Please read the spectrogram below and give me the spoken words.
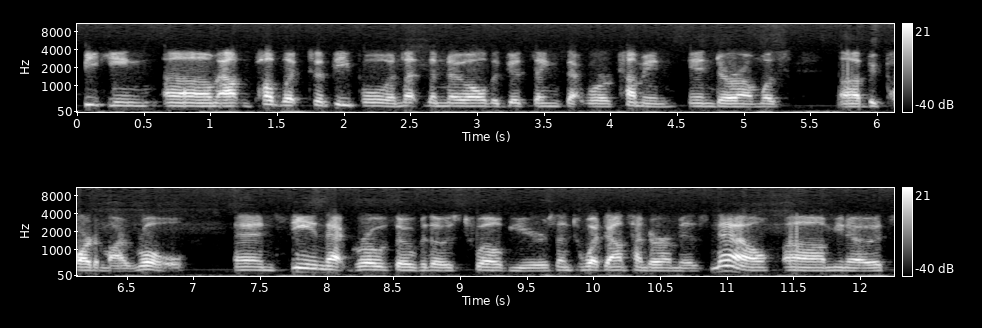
speaking um, out in public to people and letting them know all the good things that were coming in Durham was a big part of my role and seeing that growth over those 12 years and to what downtown Durham is now, um, you know, it's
